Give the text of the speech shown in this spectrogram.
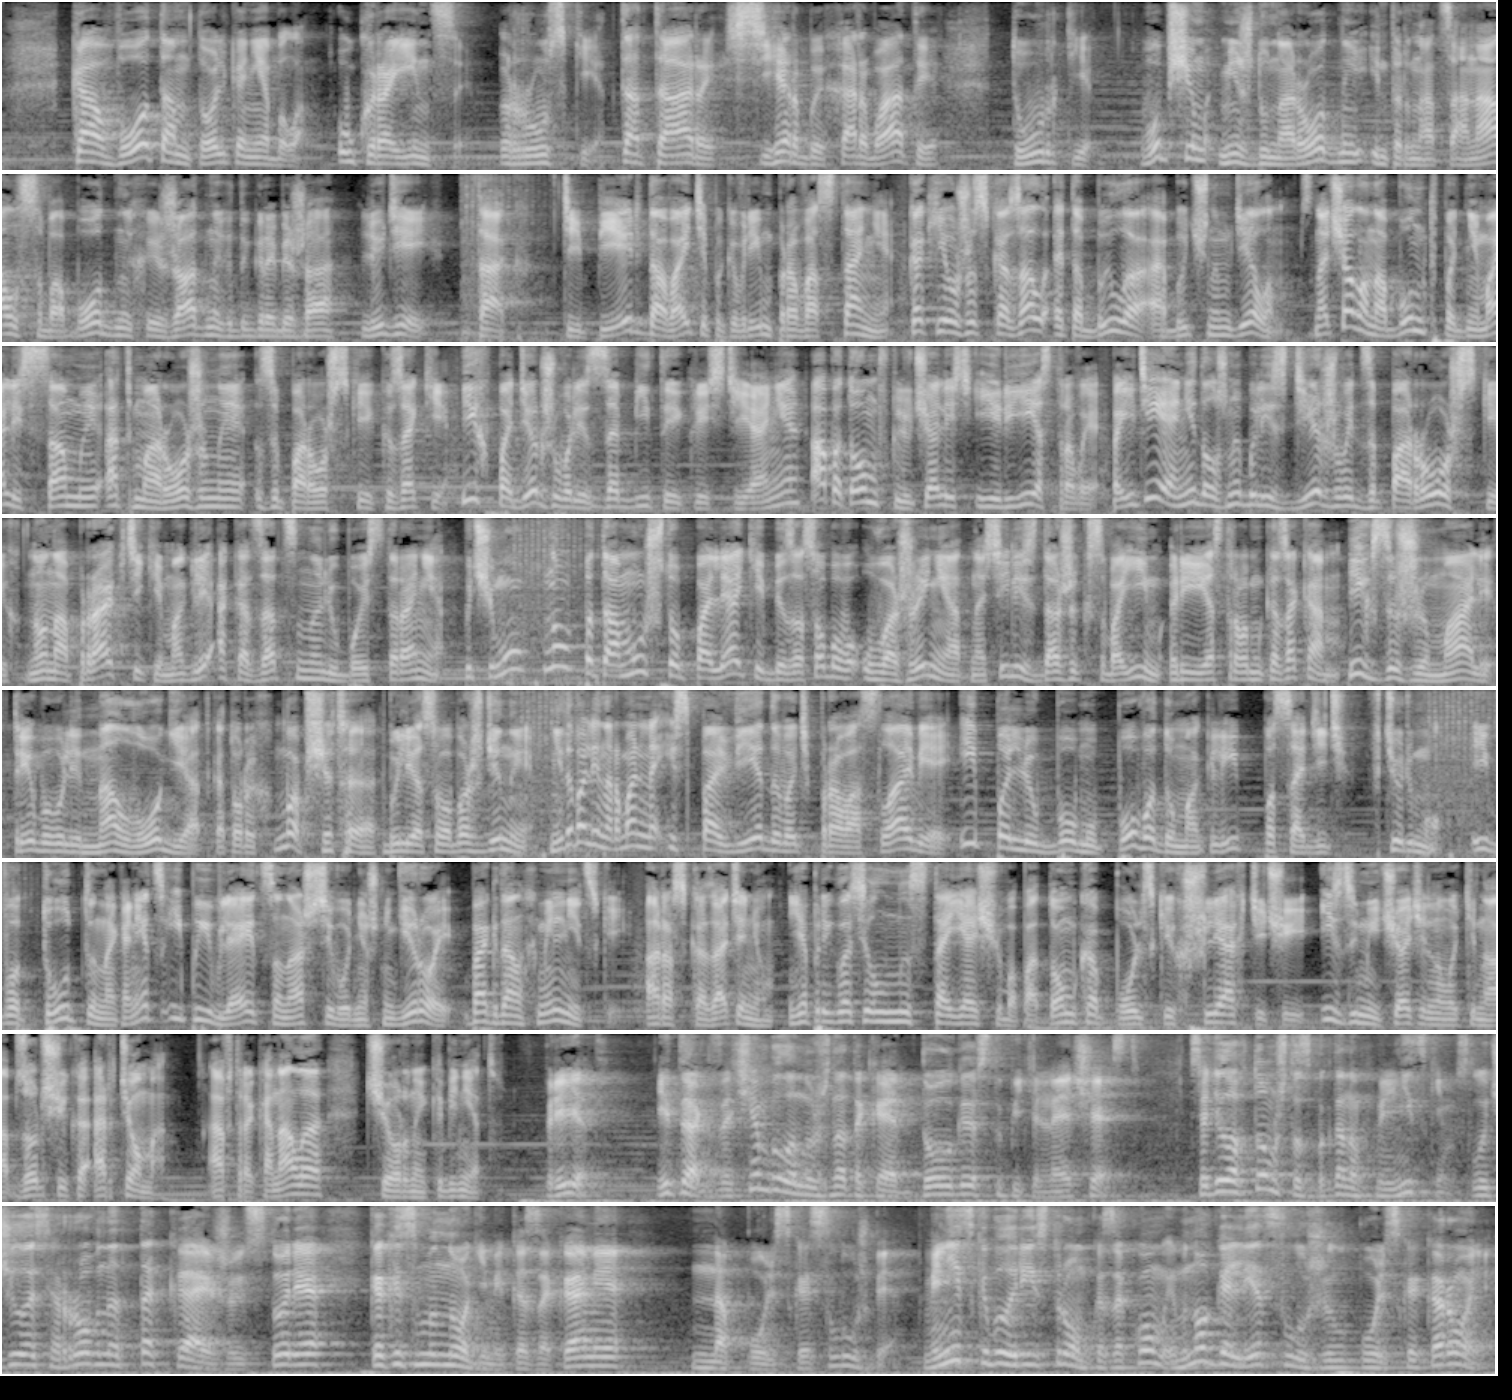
Кого там только не было. Украинцы, русские, татары, сербы, хорваты, турки. В общем, международный интернационал свободных и жадных до грабежа людей. Так, Теперь давайте поговорим про восстание. Как я уже сказал, это было обычным делом. Сначала на бунт поднимались самые отмороженные запорожские казаки. Их поддерживали забитые крестьяне, а потом включались и реестровые. По идее, они должны были сдерживать запорожских, но на практике могли оказаться на любой стороне. Почему? Ну, потому что поляки без особого уважения относились даже к своим реестровым казакам. Их зажимали, требовали налоги, от которых, ну, вообще-то, были освобождены. Не давали нормально исповедовать православие и по любому поводу могли посадить в тюрьму. И вот тут, наконец, и появляется наш сегодняшний герой, Богдан Хмельницкий. А рассказать о нем я пригласил настоящего потомка польских шляхтичей и замечательного кинообзорщика Артема, автора канала «Черный кабинет». Привет! Итак, зачем была нужна такая долгая вступительная часть? Все дело в том, что с Богданом Хмельницким случилась ровно такая же история, как и с многими казаками на польской службе. Хмельницкий был реестровым казаком и много лет служил польской короне.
